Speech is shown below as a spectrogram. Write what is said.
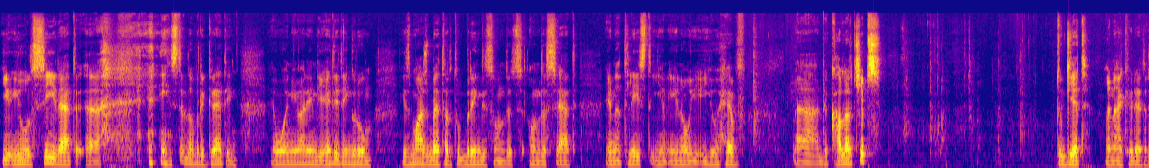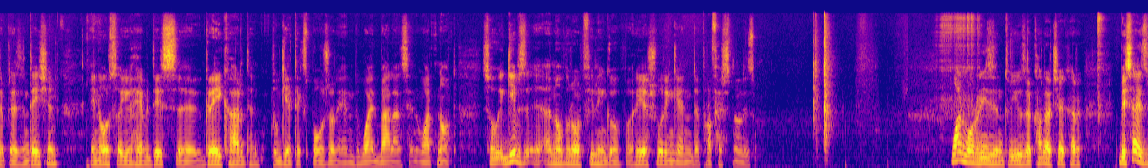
you, you will see that uh, instead of regretting when you are in the editing room it's much better to bring this on the on the set and at least you, you know you have uh, the color chips to get an accurate representation. And also you have this uh, gray card to get exposure and white balance and whatnot so it gives an overall feeling of reassuring and professionalism one more reason to use a color checker besides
